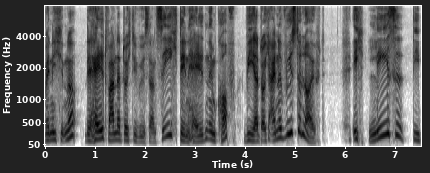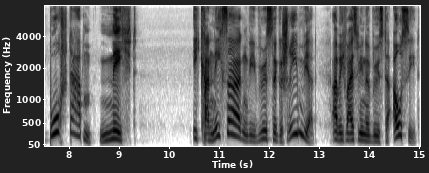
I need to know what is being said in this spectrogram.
wenn ich, ne, der Held wandert durch die Wüste, dann sehe ich den Helden im Kopf, wie er durch eine Wüste läuft. Ich lese die Buchstaben nicht. Ich kann nicht sagen, wie Wüste geschrieben wird, aber ich weiß, wie eine Wüste aussieht.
